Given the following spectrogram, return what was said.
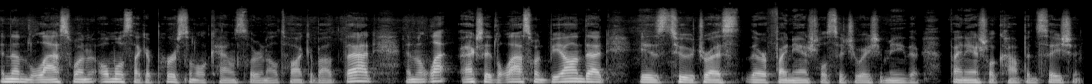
And then the last one, almost like a personal counselor. And I'll talk about that. And the la- actually, the last one beyond that is to address their financial situation, meaning their financial compensation.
